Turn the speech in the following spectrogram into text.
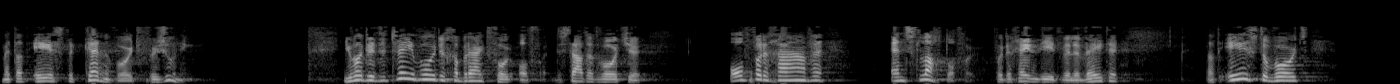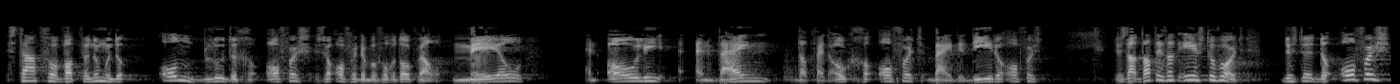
met dat eerste kernwoord verzoening. Nu worden er twee woorden gebruikt voor offer. Er staat het woordje offergave en slachtoffer. Voor degenen die het willen weten, dat eerste woord staat voor wat we noemen de onbloedige offers. Ze offerden bijvoorbeeld ook wel meel en olie en wijn. Dat werd ook geofferd bij de dierenoffers. Dus dat, dat is dat eerste woord. Dus de, de offers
